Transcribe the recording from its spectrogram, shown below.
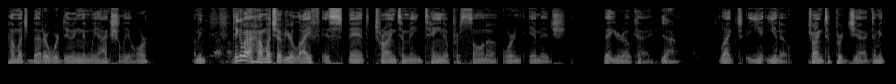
how much better we're doing than we actually are. I mean, think about how much of your life is spent trying to maintain a persona or an image that you're okay. Yeah. Like, you, you know, trying to project. I mean,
